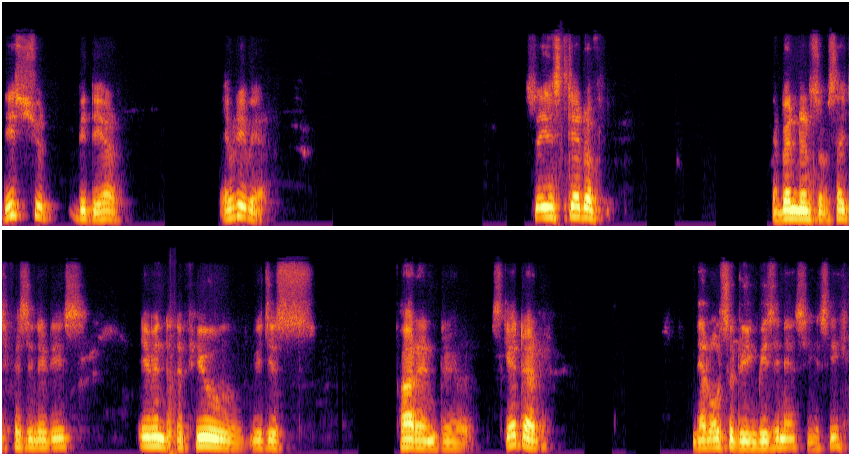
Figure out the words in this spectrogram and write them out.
this should be there everywhere. So instead of abundance of such facilities, even the few which is far and uh, scattered, they're also doing business, you see.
